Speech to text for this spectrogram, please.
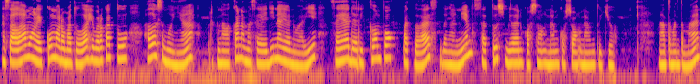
Assalamualaikum warahmatullahi wabarakatuh. Halo semuanya, perkenalkan nama saya Dina Yanuari. Saya dari kelompok 14 dengan NIM 1906067. Nah, teman-teman,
